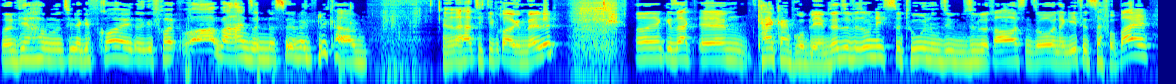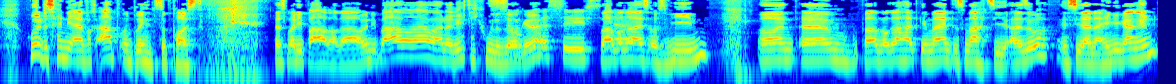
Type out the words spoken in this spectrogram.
Und wir haben uns wieder gefreut und gefreut, oh, Wahnsinn, dass wir Glück haben. Und dann hat sich die Frau gemeldet und hat gesagt, ähm, kein, kein Problem, sie hat sowieso nichts zu tun und sie, sie will raus und so. Und dann geht sie jetzt da vorbei, holt das Handy einfach ab und bringt es zur Post. Das war die Barbara. Und die Barbara war eine richtig coole Socke. süß. Barbara ja. ist aus Wien und ähm, Barbara hat gemeint, das macht sie. Also ist sie dann da hingegangen,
